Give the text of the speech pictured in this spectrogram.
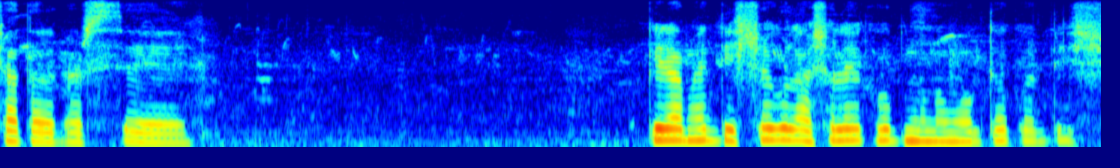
সাঁতার কাটছে। গ্রামের দৃশ্যগুলো আসলে খুব মনোমুগ্ধকর দৃশ্য।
